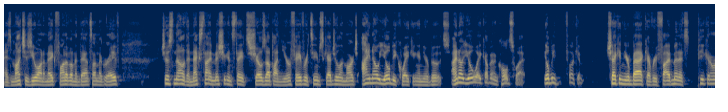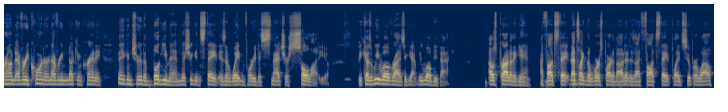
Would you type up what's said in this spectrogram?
as much as you want to make fun of him and dance on the grave, just know the next time Michigan State shows up on your favorite team schedule in March, I know you'll be quaking in your boots. I know you'll wake up in a cold sweat. You'll be fucking checking your back every five minutes, peeking around every corner and every nook and cranny, making sure the boogeyman, Michigan State, isn't waiting for you to snatch your soul out of you. Because we will rise again. We will be back. I was proud of the game. I thought State, that's like the worst part about it is I thought State played super well.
